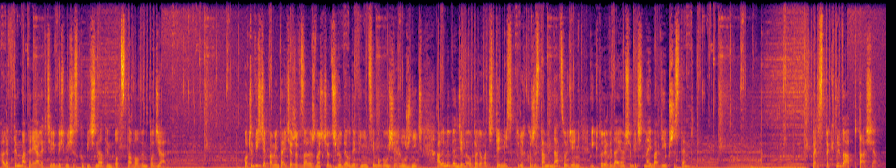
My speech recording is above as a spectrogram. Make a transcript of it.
ale w tym materiale chcielibyśmy się skupić na tym podstawowym podziale. Oczywiście pamiętajcie, że w zależności od źródeł definicje mogą się różnić, ale my będziemy operować tymi, z których korzystamy na co dzień i które wydają się być najbardziej przystępne. Perspektywa ptasia.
